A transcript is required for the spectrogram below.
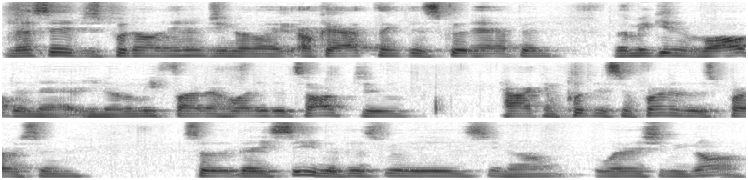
that's it. Just put on energy. You know, like, okay, I think this could happen. Let me get involved in that. You know, let me find out who I need to talk to, how I can put this in front of this person so that they see that this really is, you know, way they should be going.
